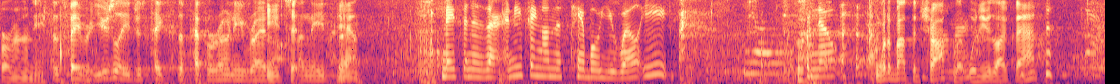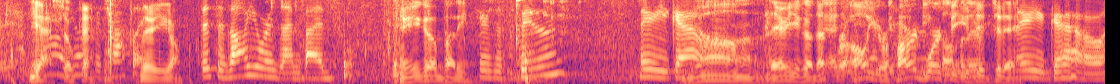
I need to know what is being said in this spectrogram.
pepperoni. It's his favorite. Usually, he just takes the pepperoni right Eats off it. and eats Yeah. that. Mason, is there anything on this table you will eat? No. What about the chocolate? Would you like that? Yes, Yeah, I love okay. the. There you go. This is all yours then, bud. Here you go, buddy. Here's a spoon. There you go. Yum. There you go. That's for all your hard work that you did today. There you go.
